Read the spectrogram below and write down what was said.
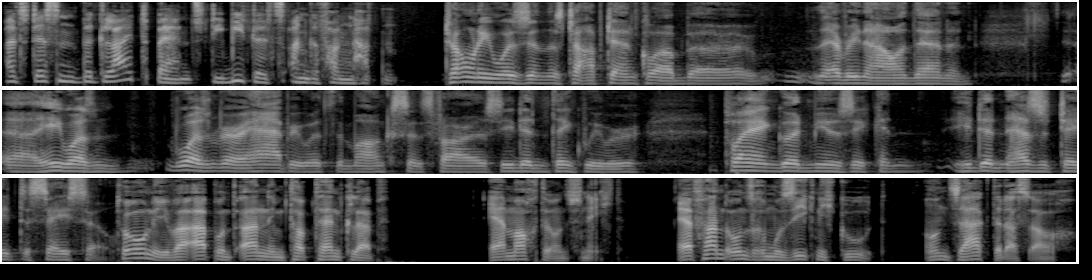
als dessen Begleitband die Beatles angefangen hatten. Tony was in the top 10 club uh, every now and then and uh, he wasn't wasn't very happy with the monks as far as he didn't think we were playing good music and he didn't hesitate to say so. Tony war ab und an im Top Ten Club. Er mochte uns nicht. Er fand unsere Musik nicht gut und sagte das auch.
